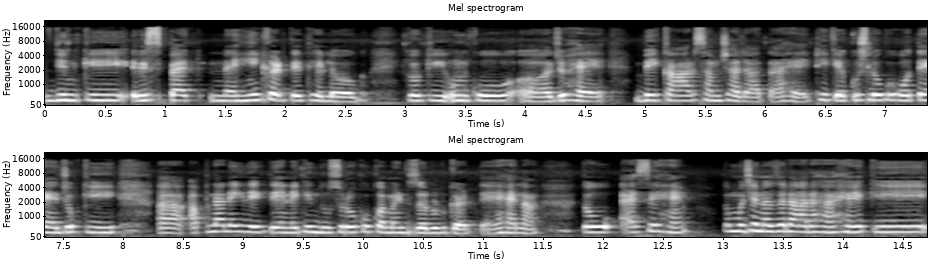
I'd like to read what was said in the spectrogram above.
जिनकी रिस्पेक्ट नहीं करते थे लोग, क्योंकि उनको जो है, बेकार समझा जाता है। ठीक है, कुछ लोग होते हैं जो कि अपना नहीं देखते हैं लेकिन दूसरों को कमेंट ज़रूर करते हैं, है ना? तो ऐसे हैं। तो मुझे नज़र आ रहा है कि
